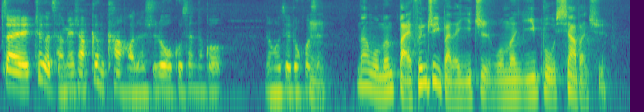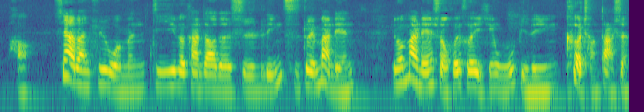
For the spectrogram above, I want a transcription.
在这个层面上，更看好的是洛沃库森能够能够最终获胜。那我们百分之一百的一致，我们移步下半区。好，下半区我们第一个看到的是林茨对曼联，因为曼联首回合已经五比零客场大胜，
